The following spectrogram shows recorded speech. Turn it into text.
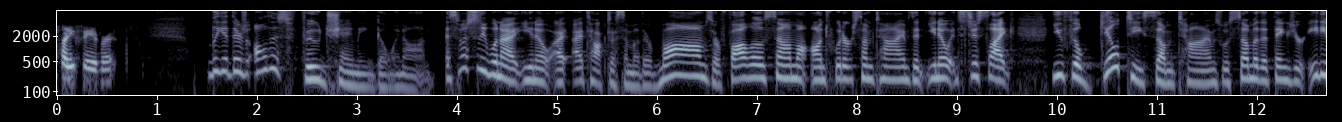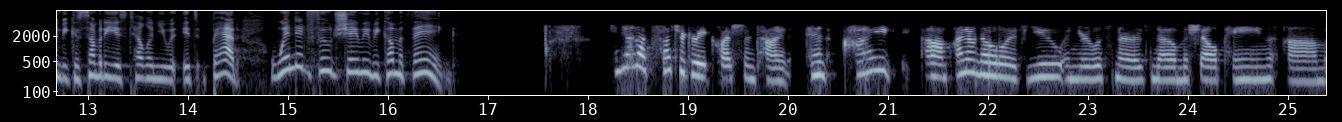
play favorites. Leah, there's all this food shaming going on, especially when I, you know, I, I, talk to some other moms or follow some on Twitter sometimes. And, you know, it's just like you feel guilty sometimes with some of the things you're eating because somebody is telling you it's bad. When did food shaming become a thing? You know, that's such a great question, Tyne. And I, um, I don't know if you and your listeners know Michele Payn, um,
